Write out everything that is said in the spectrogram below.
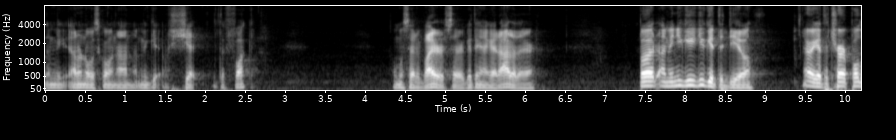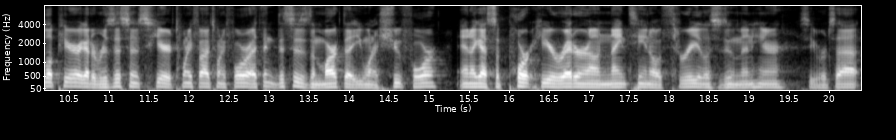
Let me. I don't know what's going on. Let me get. Oh shit! What the fuck? Almost had a virus there. Good thing I got out of there. But, I mean, you, you get the deal. All right, I got the chart pulled up here. I got a resistance here at 25.24. I think this is the mark that you want to shoot for. And I got support here right around 1903. Let's zoom in here, see where it's at.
